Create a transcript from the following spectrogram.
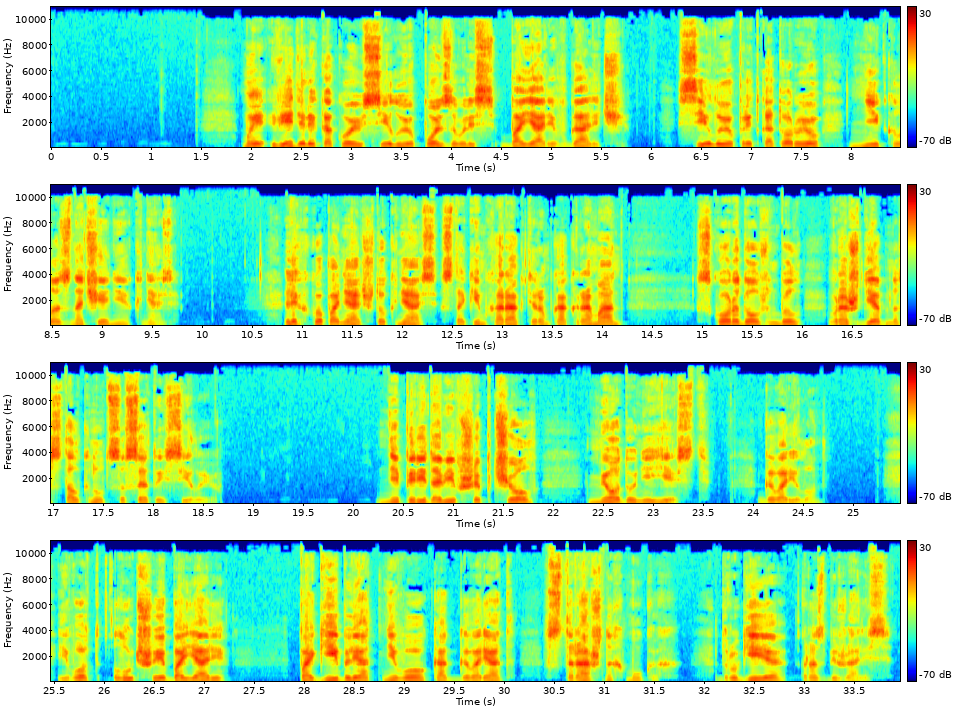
Мы видели, какую силою пользовались бояре в Галиче, силою, пред которую никло значение князя. Легко понять, что князь с таким характером, как Роман, скоро должен был враждебно столкнуться с этой силою. «Не передавивши пчел, меду не есть», — говорил он. И вот лучшие бояре погибли от него, как говорят, в страшных муках, другие разбежались.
